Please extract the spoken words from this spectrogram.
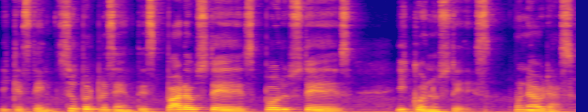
y que estén súper presentes para ustedes, por ustedes y con ustedes. Un abrazo.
